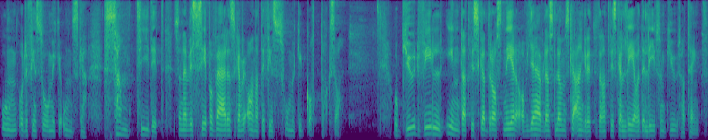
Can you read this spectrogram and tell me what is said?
ond och det finns så mycket ondska. Samtidigt så när vi ser på världen så kan vi ana att det finns så mycket gott också. Och Gud vill inte att vi ska dras ner av djävulens lömska angrepp utan att vi ska leva det liv som Gud har tänkt.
